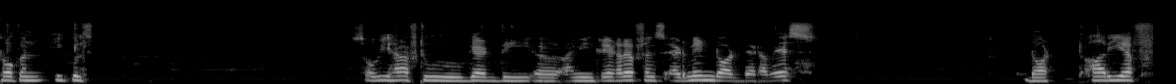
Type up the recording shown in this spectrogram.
token equals. So we have to get the uh, I mean create a reference admin dot database dot ref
